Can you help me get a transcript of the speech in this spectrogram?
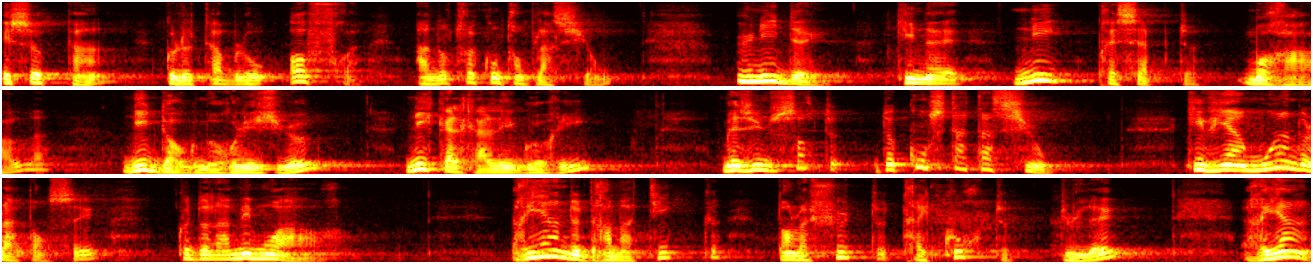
et ce pain que le tableau offre à notre contemplation une idée qui n'est ni précepte moral, ni dogme religieux, ni quelque allégorie, mais une sorte de constatation qui vient moins de la pensée que de la mémoire. Rien de dramatique dans la chute très courte du lait, rien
